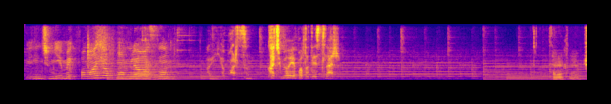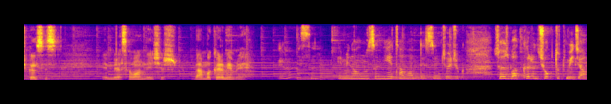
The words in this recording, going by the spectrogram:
Pelin'cim yemek falan yapmam lazım. Ay yaparsın. Kaçmıyor ya patatesler. Tamam tamam çıkın siz. Hem biraz havan değişir. Ben bakarım Emre'ye. Emin misin? Emin olmasa niye tamam desin çocuk? Söz bak karın çok tutmayacağım.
